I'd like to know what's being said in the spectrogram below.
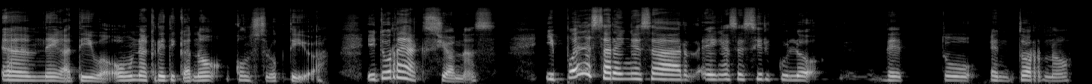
em, negativo o una crítica no constructiva y tú reaccionas y puede estar en, esa, en ese círculo de tu entorno,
